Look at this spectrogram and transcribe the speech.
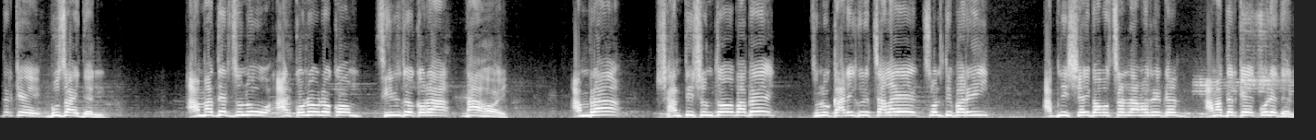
আমাদেরকে বুঝাই দেন। আমাদের জন্য আর কোনো রকম চিহ্নিত করা না হয়। আমরা শান্তিসুন্দরভাবে যেন গাড়িগুলি চালায়ে চলতে পারি, আপনি সেই ব্যবস্থাটা আমাদেরকে আমাদেরকে করে দেন।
